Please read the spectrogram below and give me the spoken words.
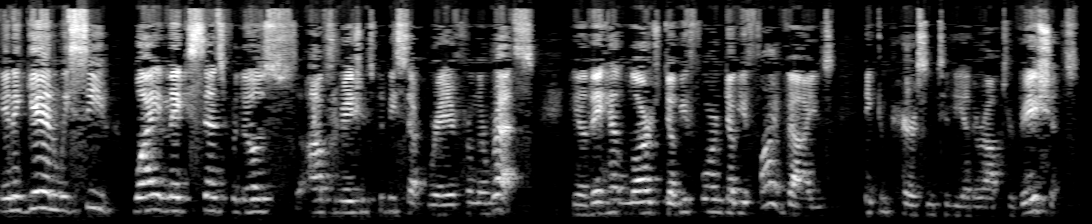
And again, we see why it makes sense for those observations to be separated from the rest. You know, they have large W4 and W5 values in comparison to the other observations.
